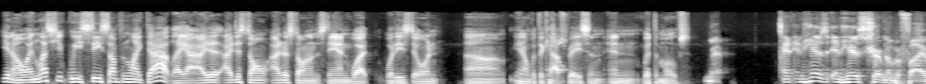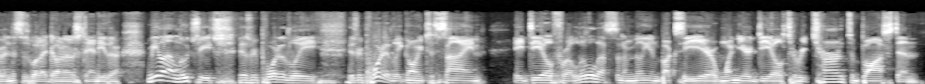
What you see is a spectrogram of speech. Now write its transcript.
you know, unless you, we see something like that, like I, I just don't, I just don't understand what what he's doing uh, you know, with the cap space and, and with the moves. Yeah. And, and here's and here's trip number five, and this is what I don't understand either. Milan Lucic is reportedly is reportedly going to sign a deal for a little less than a million bucks a year, one year deal to return to Boston.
